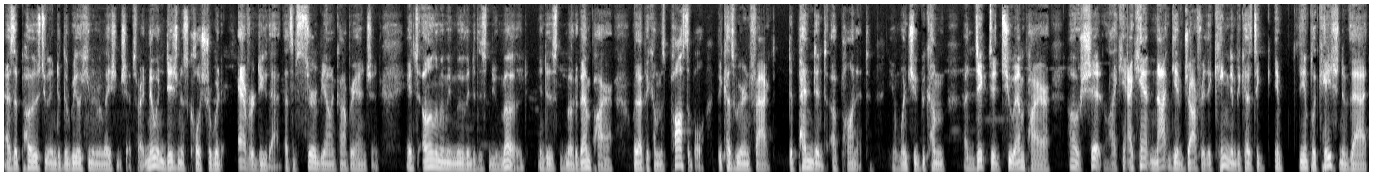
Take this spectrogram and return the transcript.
as opposed to into the real human relationships, right? No indigenous culture would ever do that. That's absurd beyond comprehension. It's only when we move into this new mode, into this mode of empire, where that becomes possible because we're in fact dependent upon it. You know, once you become addicted to empire, oh shit, I can't, I can't not give Joffrey the kingdom because to the implication of that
